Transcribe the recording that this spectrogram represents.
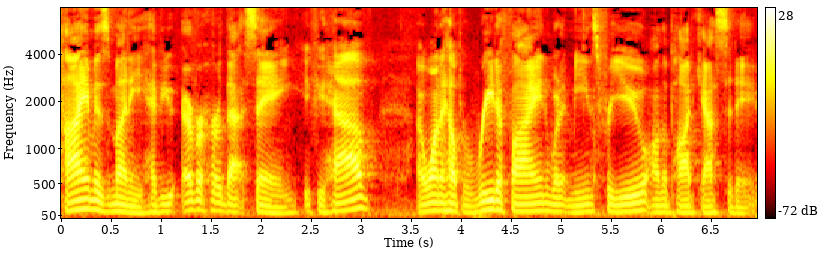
Time is money. Have you ever heard that saying? If you have, I want to help redefine what it means for you on the podcast today.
